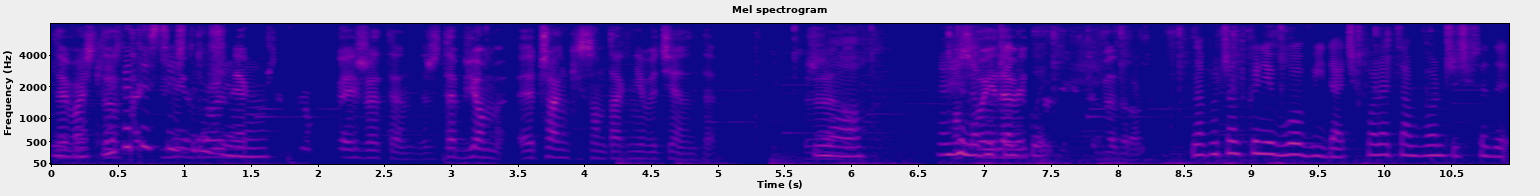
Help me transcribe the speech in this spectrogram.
No, no. Tutaj Dobra, właśnie to jaka jest ty tak jesteś jak drużyna? mówiłeś, że ten, że te biom e, czanki są tak niewycięte. Że No. po Na swojej lewej na początku nie było widać. Polecam włączyć wtedy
